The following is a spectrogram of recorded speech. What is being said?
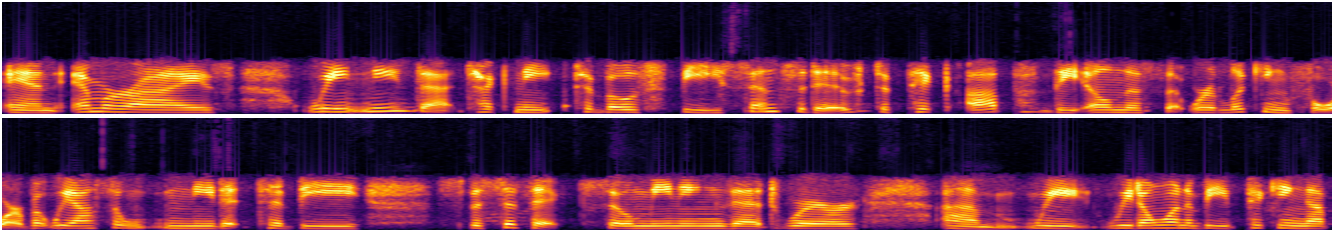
and MRIs, we need that technique to both be sensitive to pick up the illness that we're looking for, but we also need it to be specific. So meaning that we're um, we we don't want to be picking up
